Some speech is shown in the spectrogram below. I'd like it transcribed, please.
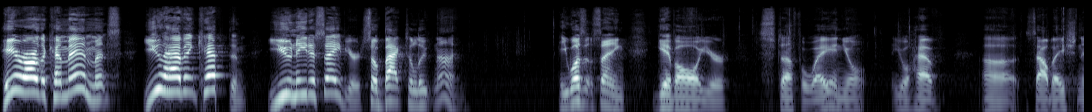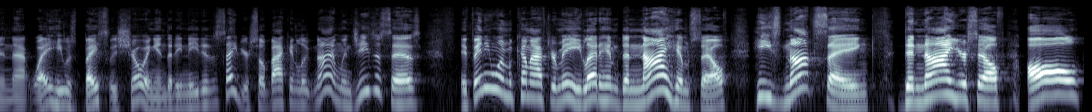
Here are the commandments. You haven't kept them. You need a Savior. So back to Luke 9. He wasn't saying give all your stuff away and you'll, you'll have uh, salvation in that way. He was basically showing him that he needed a Savior. So back in Luke 9, when Jesus says, If anyone would come after me, let him deny himself, he's not saying, Deny yourself all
